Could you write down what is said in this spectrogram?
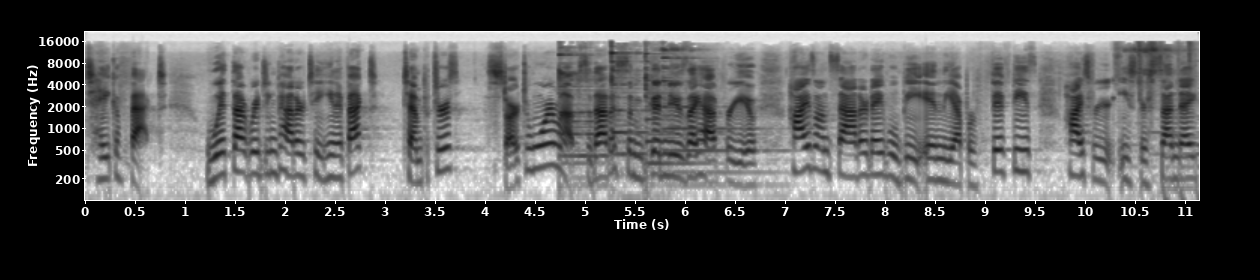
take effect. With that ridging pattern taking effect, temperatures start to warm up. So that is some good news I have for you. Highs on Saturday will be in the upper 50s. Highs for your Easter Sunday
